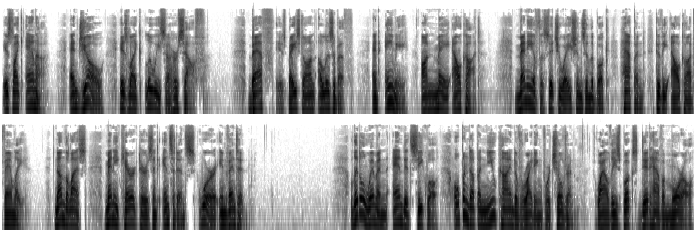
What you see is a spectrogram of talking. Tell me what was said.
is like Anna, and Jo is like Louisa herself. Beth is based on Elizabeth, and Amy on May Alcott. Many of the situations in the book happened to the Alcott family. Nonetheless, many characters and incidents were invented. Little Women and its sequel opened up a new kind of writing for children. While these books did have a moral,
